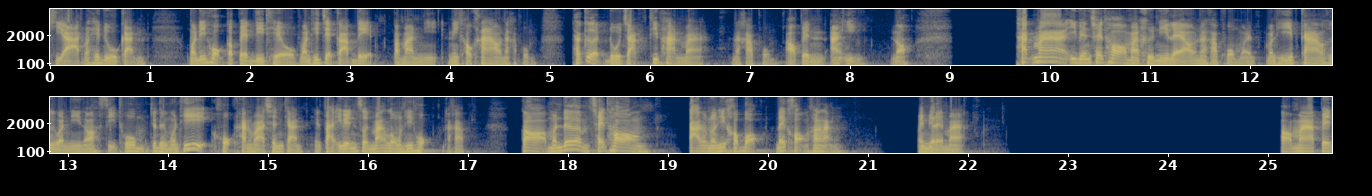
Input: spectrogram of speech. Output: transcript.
คีย์อาร์ตมาให้ดูกัน วันที่ 6 ก็เป็นดีเทล วันที่ 7ก็อัปเดตประมาณนี้นี่คร่าวๆนะครับผม ถ้าเกิดดูจากที่ผ่านมานะครับผม เอาเป็นอ้างอิงเนาะ ถัดมาอีเวนต์ใช้ทองมาคืนนี้แล้วนะครับผมวันที่ 29 ก็คือวันนี้เนาะสี่ทุ่มจนถึงวันที่ 6 ธันวาเช่นกัน เห็นปะอีเวนต์ส่วนมากลงที่ 6 นะครับ ก็เหมือนเดิมใช้ทองตามจำนวนที่เขาบอกได้ของข้างหลัง ไม่มีอะไรมาก ต่อมาเป็น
